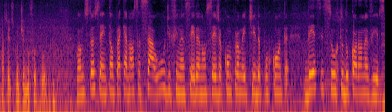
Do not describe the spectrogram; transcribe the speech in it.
para ser discutido no futuro. Vamos torcer então para que a nossa saúde financeira não seja comprometida por conta desse surto do coronavírus.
